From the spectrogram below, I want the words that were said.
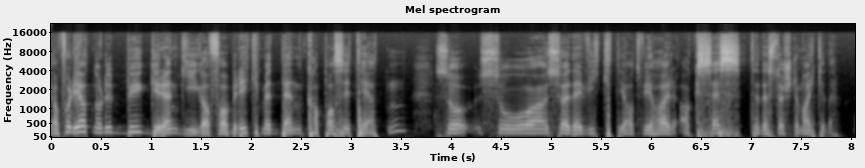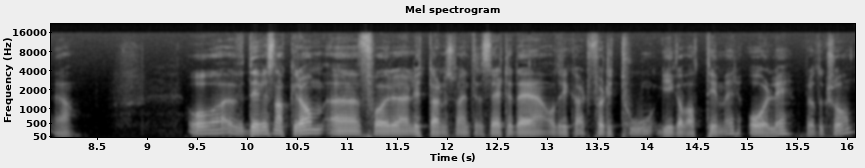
Ja, fordi at når du bygger en gigafabrikk med den kapasiteten, så, så, så er det viktig at vi har aksess til det største markedet. Ja. Og det vi snakker om uh, for lytterne som er interessert i det, Odd Rikard, 42 gigawattimer årlig produksjon.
